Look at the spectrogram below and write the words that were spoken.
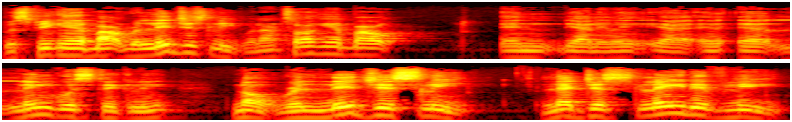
we're speaking about religiously. We're not talking about in, yeah, in, uh, linguistically. No, religiously, legislatively.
